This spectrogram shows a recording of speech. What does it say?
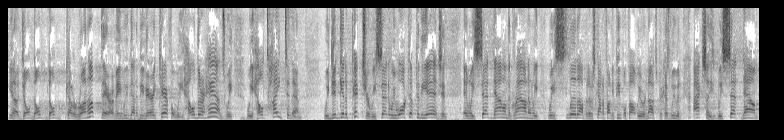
You know, don't don't don't got to run up there. I mean, we've got to be very careful. We held their hands. We we held tight to them. We did get a picture. We sat, we walked up to the edge and, and we sat down on the ground and we, we slid up. And it was kind of funny. People thought we were nuts because we would actually, we sat down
